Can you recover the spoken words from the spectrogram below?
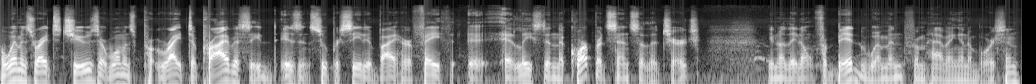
a woman's right to choose or a woman's pr- right to privacy isn't superseded by her faith, uh, at least in the corporate sense of the church. You know, they don't forbid women from having an abortion,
